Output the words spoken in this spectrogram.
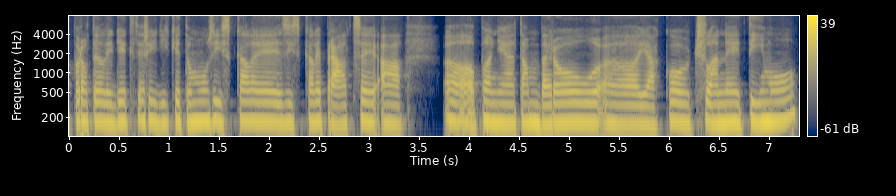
pro ty lidi, kteří díky tomu získali, získali práci a plně tam berou jako členy týmu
